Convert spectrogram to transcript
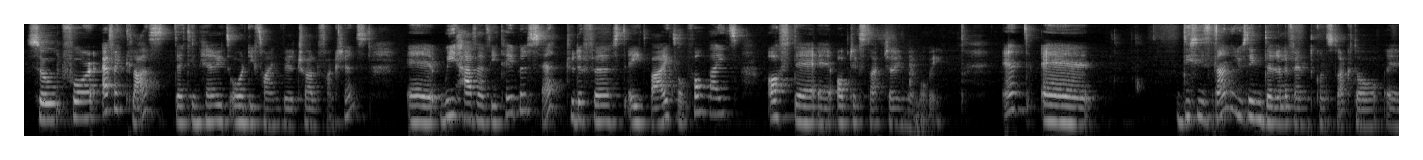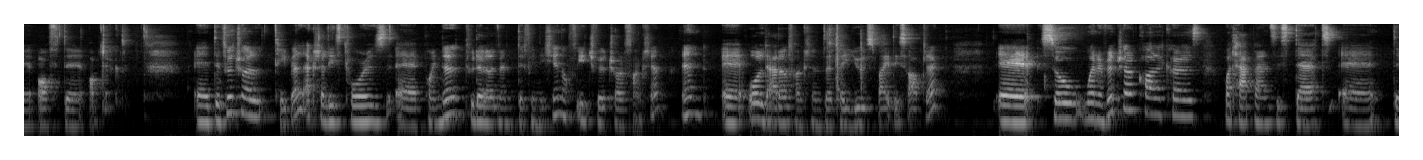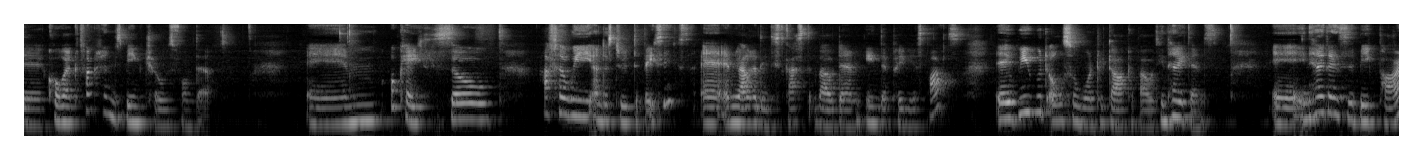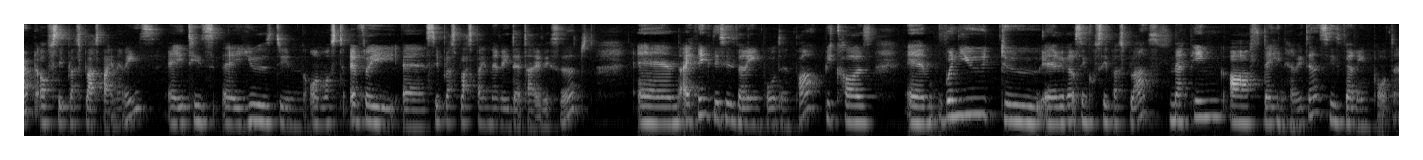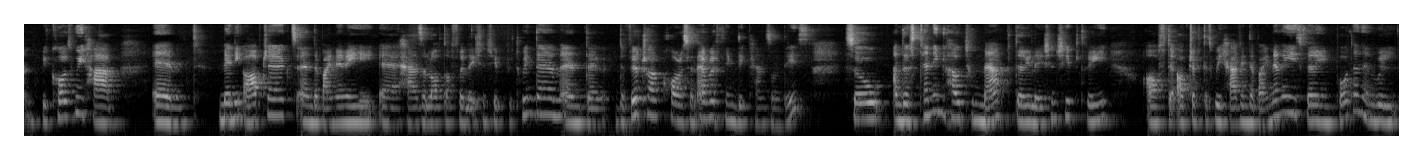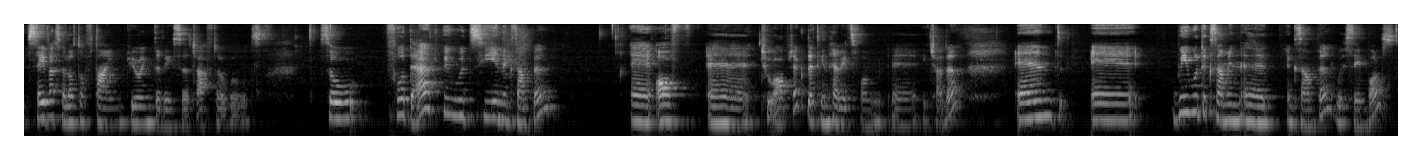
So for every class that inherits or defines virtual functions, uh, we have a vtable set to the first 8 bytes or 4 bytes of the uh, object structure in memory. And uh, this is done using the relevant constructor uh, of the object. Uh, the virtual table actually stores a pointer to the relevant definition of each virtual function and uh, all the other functions that are used by this object. Uh, so when a virtual call occurs, what happens is that uh, the correct function is being chosen from there. Um, okay, so after we understood the basics, and we already discussed about them in the previous parts, uh, we would also want to talk about inheritance. Uh, inheritance is a big part of C++ binaries. It is used in almost every C++ binary that I researched. And I think this is very important part because um, when you do a reversing of C++, mapping of the inheritance is very important because we have um, many objects and the binary uh, has a lot of relationship between them and the, the virtual calls and everything depends on this. So understanding how to map the relationship tree of the object that we have in the binary is very important and will save us a lot of time during the research afterwards. So for that, we would see an example uh, of uh, two objects that inherits from uh, each other. And uh, we would examine an example with symbols.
